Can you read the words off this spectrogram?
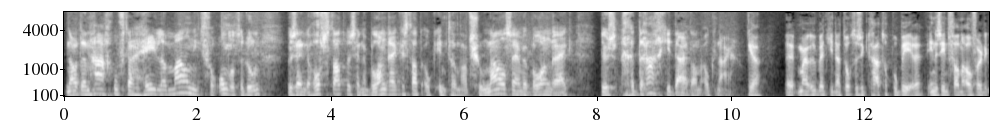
Nou, Den Haag hoeft daar helemaal niet voor onder te doen. We zijn de hoofdstad, we zijn een belangrijke stad. Ook internationaal zijn we belangrijk. Dus gedraag je daar dan ook naar. Ja. Uh, maar u bent hier nou toch, dus ik ga het toch proberen. In de zin van over. De,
